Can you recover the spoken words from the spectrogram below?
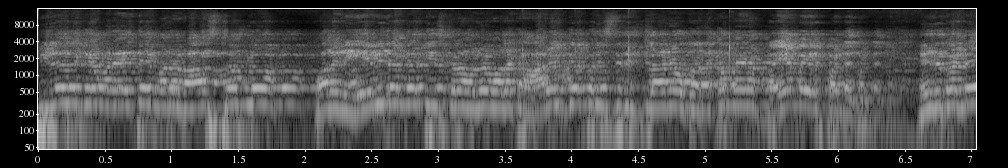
పిల్లలకి ఏమైనా మన రాష్ట్రంలో వాళ్ళని ఏ విధంగా తీసుకురావాలో వాళ్ళకి ఆరోగ్య పరిస్థితి ఇట్లానే ఒక రకమైన భయం ఏర్పడ్డది. ఎందుకంటే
